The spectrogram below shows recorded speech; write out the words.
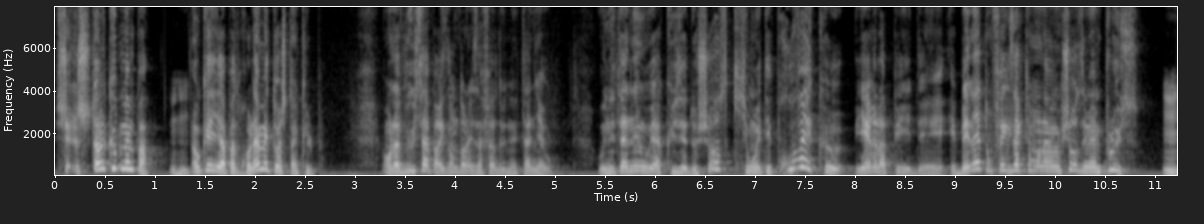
Je, je t'inculpe même pas. Mhm. Ok, il y a pas de problème et toi je t'inculpe. On a vu ça par exemple dans les affaires de Netanyahou. Où Netanyahou est accusé de choses qui ont été prouvées que Yair Lapid et, et Bennett ont fait exactement la même chose et même plus. Hmm.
